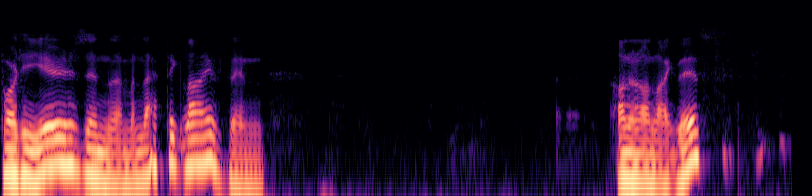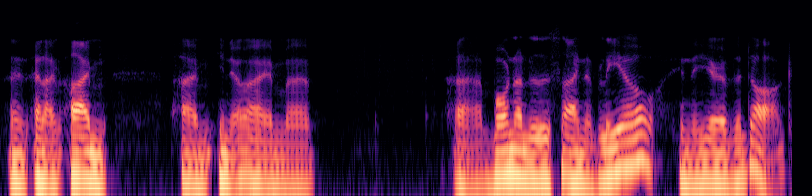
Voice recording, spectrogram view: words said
40 years in the monastic life, and on and on like this. And, and I'm, I'm, I'm, you know, I'm uh, uh, born under the sign of Leo in the year of the dog.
